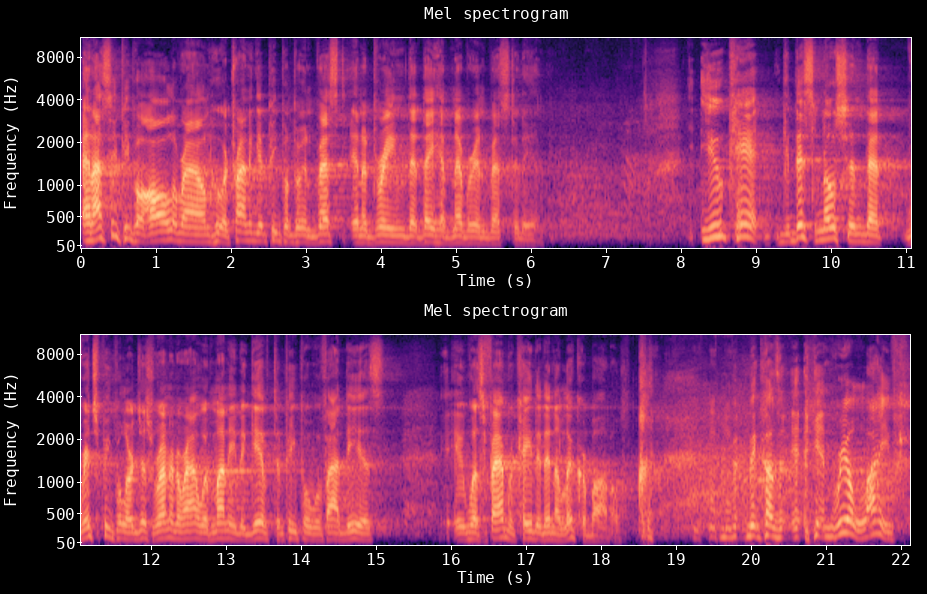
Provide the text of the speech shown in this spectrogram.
And I see people all around who are trying to get people to invest in a dream that they have never invested in. You can't, this notion that rich people are just running around with money to give to people with ideas, it was fabricated in a liquor bottle. because in real life,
